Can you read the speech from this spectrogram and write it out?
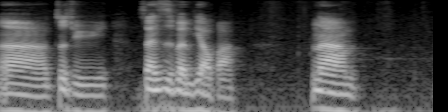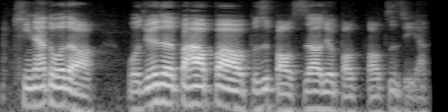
那这局三四分票吧。那其他多的哦，我觉得八号爆不是保十号就保保自己啊。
